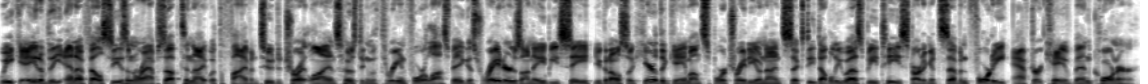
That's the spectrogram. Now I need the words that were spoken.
Week eight of the NFL season wraps up tonight with the five and two Detroit Lions hosting the three and four Las Vegas Raiders on ABC. You can also hear the game on Sports Radio 960 WSBT starting at 7:40 after Cavemen Corner.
